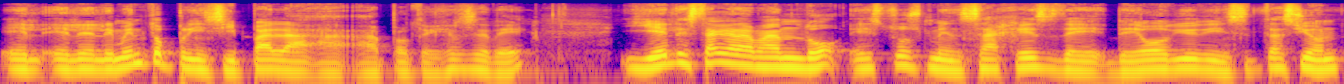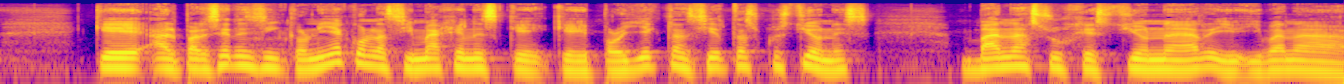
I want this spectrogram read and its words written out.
el, el elemento principal a, a- a protegerse de. Y él está grabando estos mensajes de, de odio y de incitación que al parecer en sincronía con las imágenes que, que proyectan ciertas cuestiones van a sugestionar y, van a,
